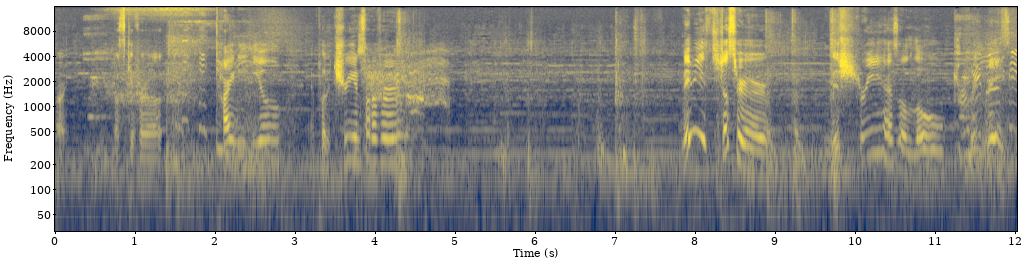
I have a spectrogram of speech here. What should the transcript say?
Alright, let's give her a, a tiny heal and put a tree in front of her. Maybe it's just her mystery has a low crit rate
